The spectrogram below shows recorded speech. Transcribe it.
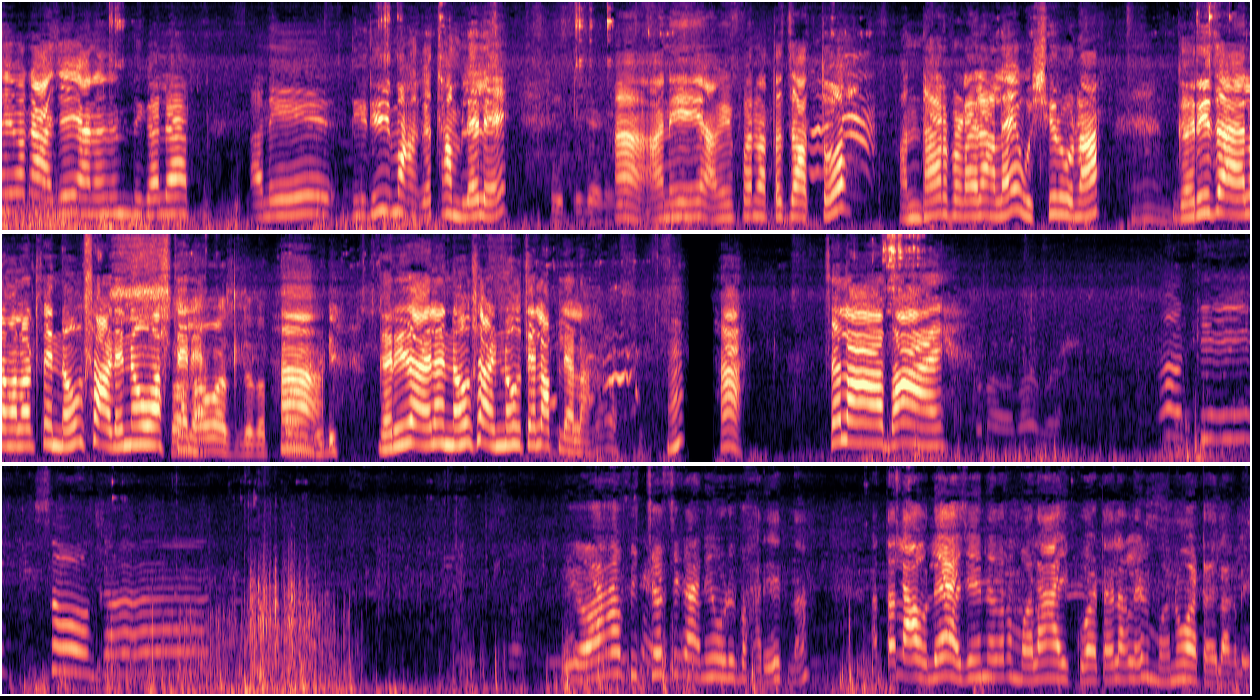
हे बघा अजय आनंद निघाल्यात आणि दिदी मागं थांबलेले. आहे हा आणि आम्ही पण आता जातो. अंधार पडायला आलाय उशीर होणार. घरी जायला मला वाटतं नऊ वाजता सहा वाजलेत आता हा. घरी जायला नऊ साडेनऊ त्याला आपल्याला. हं? हा. चला बाय विवाह पिक्चरची गाणी एवढी भारी आहेत ना. आता लावले अजयने तर मला ऐकू वाटायला लागले मन वाटायला लागले.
